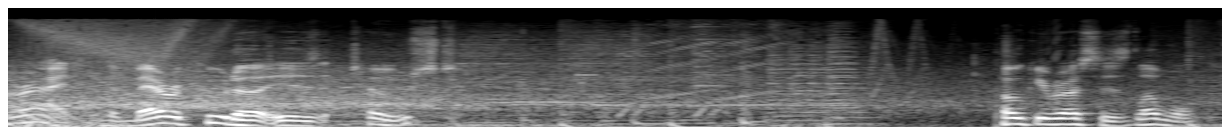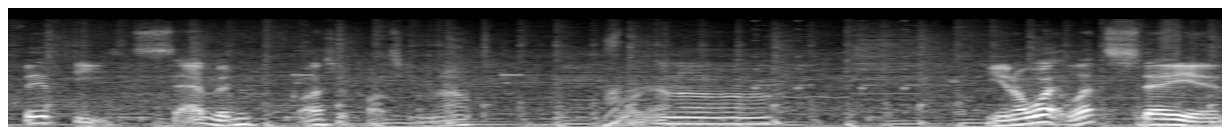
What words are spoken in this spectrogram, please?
Alright, the Barracuda is toast. Pokerus is level 57. Golisopod's coming out. We're gonna... You know what? Let's stay in,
